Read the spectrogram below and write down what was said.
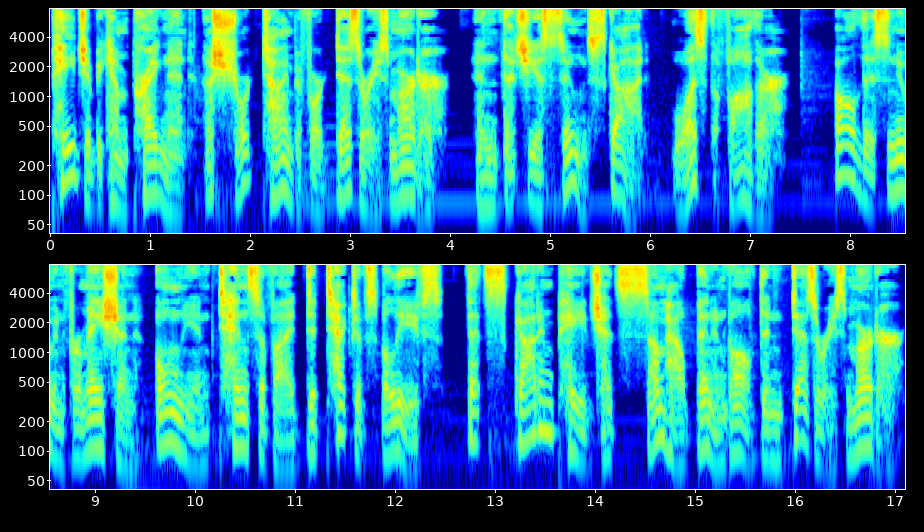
Paige had become pregnant a short time before Desiree's murder, and that she assumed Scott was the father. All this new information only intensified detectives' beliefs that Scott and Paige had somehow been involved in Desiree's murder,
